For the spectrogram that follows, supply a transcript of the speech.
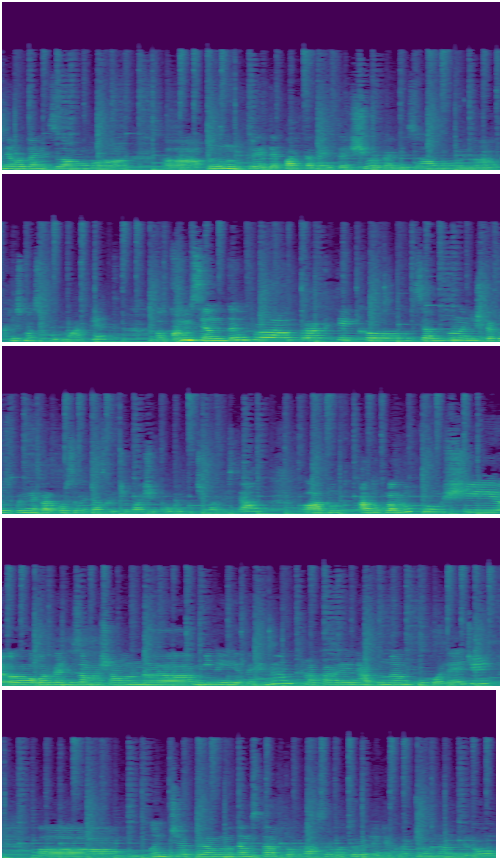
ne organizăm uh, între departamente și organizăm un Christmas Food Market cum se întâmplă, practic, se adună niște gospodine care vor să gătească ceva și pregăti ceva de steal, aduc, aduc la lucru și uh, organizăm așa un uh, mini-eveniment la care ne adunăm cu colegii. Uh, începem, dăm startul la sărbătorile de Crăciun în birou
